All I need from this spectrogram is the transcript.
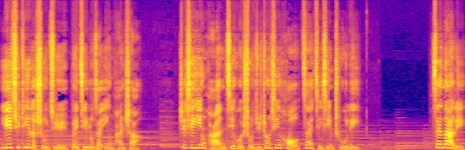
Eht 的数据被记录在硬盘上这些硬盘寄回数据中心后再进行处理。在那里，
